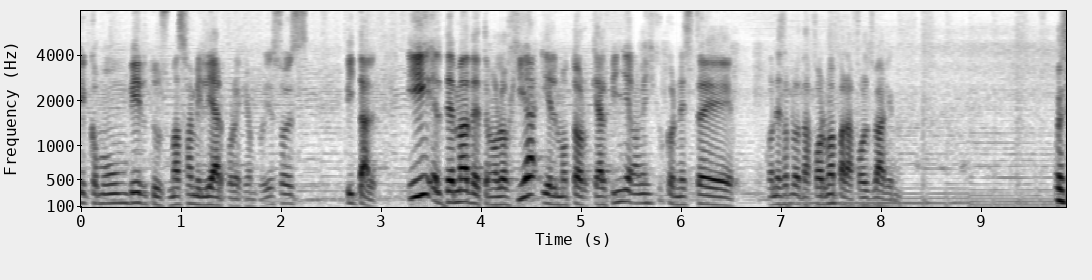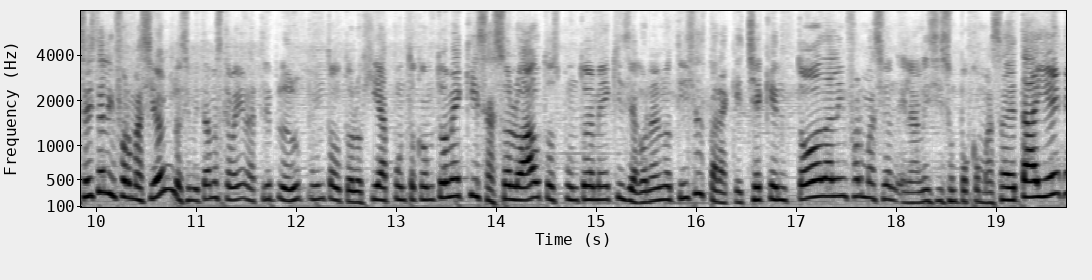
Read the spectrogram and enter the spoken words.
que como un Virtus más familiar, por ejemplo. Y eso es vital. Y el tema de tecnología y el motor, que al fin llega a México con, este, con esta plataforma para Volkswagen. Pues ahí está la información. Los invitamos que vayan a www.autologia.com.mx, a soloautos.mx, diagonal noticias, para que chequen toda la información, el análisis un poco más a detalle.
